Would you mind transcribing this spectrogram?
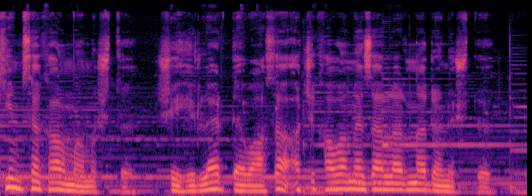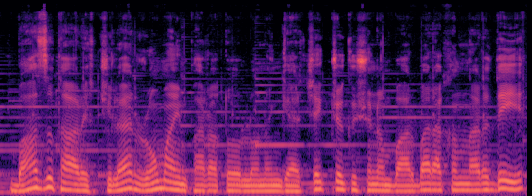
kimse kalmamıştı. Şehirler devasa açık hava mezarlarına dönüştü. Bazı tarihçiler Roma İmparatorluğu'nun gerçek çöküşünün barbar akınları değil,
